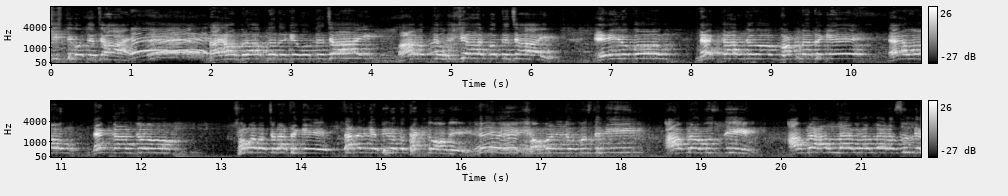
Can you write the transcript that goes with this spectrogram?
সৃষ্টি করতে চায়। তাই আমরা আপনাদেরকে বলতে চাই, ভারতকে হুঁশিয়ার করতে চাই। এই রকম ন্যাক্কারজনক ঘটনা থেকে এবং ন্যাক্কারজনক সমালোচনা থেকে তাদেরকে বিরত থাকতে হবে। সম্মানিত উপস্থিতি, আমরা মুসলিম। আমরা আল্লাহ এবং আল্লাহ রসুলকে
